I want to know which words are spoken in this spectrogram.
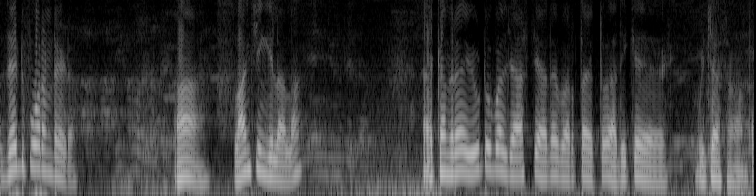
ಝೆಡ್ ಫೋರ್ ಹಂಡ್ರೆಡ್ ಹಾಂ ಲಾಂಚಿಂಗ್ ಇಲ್ಲ ಅಲ್ಲ ಯಾಕಂದರೆ ಯೂಟ್ಯೂಬಲ್ಲಿ ಜಾಸ್ತಿ ಅದೇ ಬರ್ತಾ ಇತ್ತು ಅದಕ್ಕೆ ವಿಚಾರಿಸೋಣ ಅಂತ.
